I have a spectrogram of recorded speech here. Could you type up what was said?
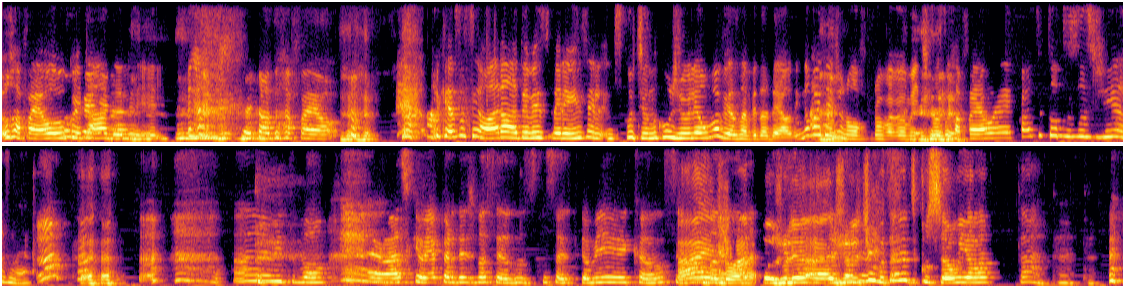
O Rafael, coitado, ele, Coitado do Rafael. Porque essa senhora, ela teve a experiência discutindo com Júlia uma vez na vida dela. E não vai ter de novo, provavelmente. Mas o Rafael é quase todos os dias, né? Ai, muito bom. É, eu acho que eu ia perder de vocês nas discussões, porque eu me canso. Ah, é, a Júlia, a Júlia, tipo, tá na discussão e ela. Tá, tá, tá.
